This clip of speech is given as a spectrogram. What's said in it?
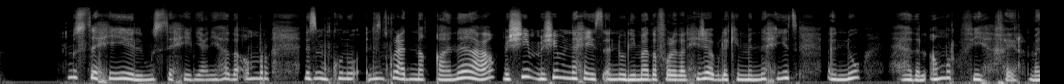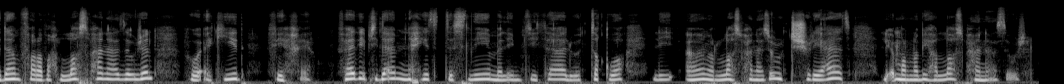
مستحيل مستحيل. يعني هذا أمر لازم نكون لازم تكون عندنا قناعة. ماشي ماشي من ناحية أنه لماذا فرض الحجاب ولكن من ناحية أنه هذا الأمر فيه خير. ما دام فرضه الله سبحانه عز وجل فهو أكيد فيه خير. فهذه ابتداء من ناحية التسليم الامتثال والتقوى لأمر الله سبحانه وجل والتشريعات اللي أمرنا بها الله سبحانه عز وجل.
